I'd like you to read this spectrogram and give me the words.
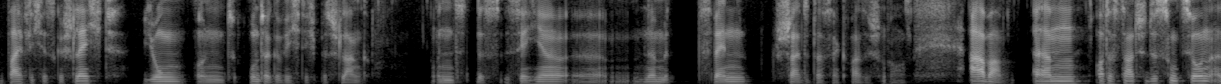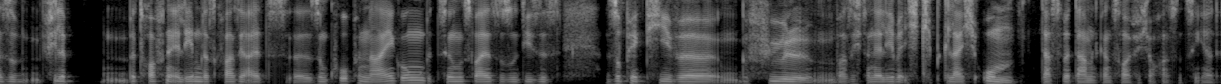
weibliches Geschlecht, jung und untergewichtig bis schlank. Und das ist ja hier äh, ne, mit Sven schaltet das ja quasi schon aus. Aber ähm, orthostatische Dysfunktion, also viele Betroffene erleben das quasi als äh, Synkope-Neigung, beziehungsweise so dieses subjektive Gefühl, was ich dann erlebe, ich kipp gleich um. Das wird damit ganz häufig auch assoziiert.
